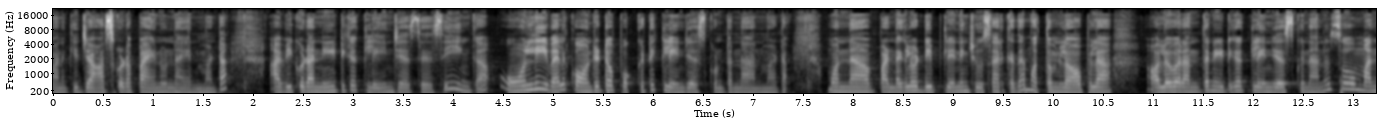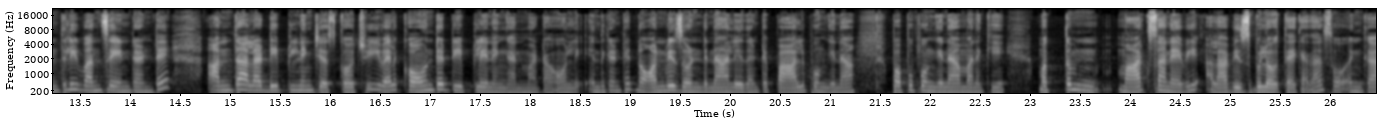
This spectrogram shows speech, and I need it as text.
మనకి జార్స్ కూడా పైన ఉన్నాయన్నమాట. అవి కూడా నీట్గా క్లీన్ చేసేసి ఇంకా ఓన్లీ ఈవేళ కౌంటర్ టాప్ ఒక్కటే క్లీన్ చేసుకుంటున్నాను అనమాట మొన్న పండగలో డీప్ క్లీనింగ్ చూసారు కదా మొత్తం లోపల ఆల్ ఓవర్ అంతా నీట్గా క్లీన్ చేసుకున్నాను. సో మంత్లీ వన్స్ ఏంటంటే అంతా అలా డీప్ క్లీనింగ్ చేసుకోవచ్చు. ఈవేళ కౌంటర్ డీప్ క్లీనింగ్ అనమాట ఓన్లీ. ఎందుకంటే నాన్ వెజ్ వండినా లేదంటే పాలు పాలు పొంగినా పప్పు పొంగినా మనకి మొత్తం మార్క్స్ అనేవి అలా విజిబుల్ అవుతాయి కదా. సో ఇంకా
